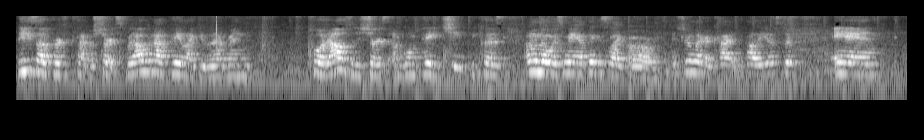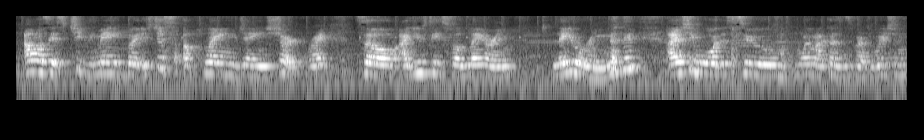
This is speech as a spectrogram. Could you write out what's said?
these are the perfect type of shirts. But I would not pay like 11 $12 for the shirts. I'm going to pay cheap because I don't know what's made. I think it's like, um, it feels like a cotton polyester. And I don't want to say it's cheaply made, but it's just a plain Jane shirt, right? So I use these for layering. Layering. I actually wore this to one of my cousin's graduation,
